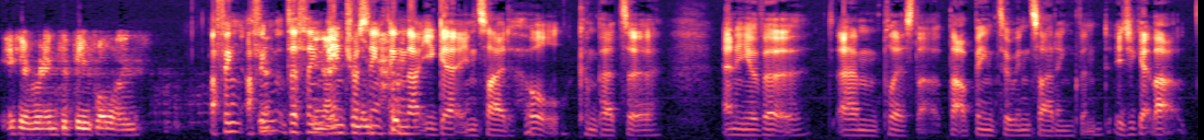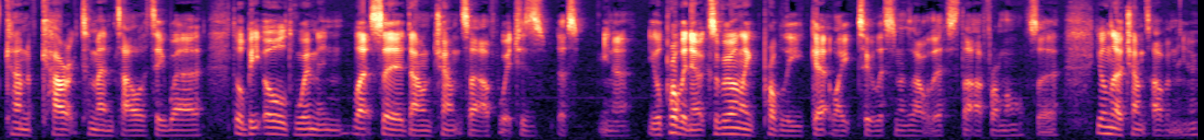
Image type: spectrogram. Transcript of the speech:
if you run into people and I think I think Yeah, the thing, the interesting thing that you get inside Hull compared to any other um, place that that I've been to inside England is you get that kind of character mentality where there'll be old women, let's say down Chants Ave, which is a you know you'll probably know because we only probably get like two listeners out of this that are from Hull, so you'll know Chants Avenue,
